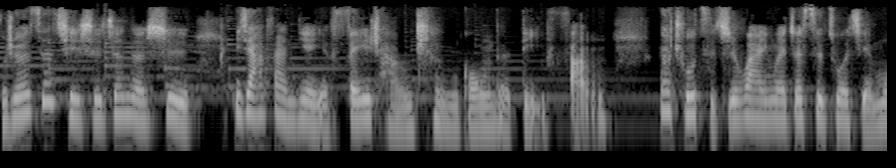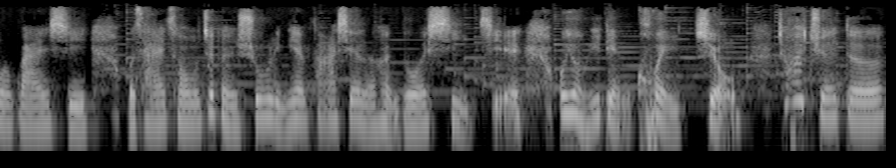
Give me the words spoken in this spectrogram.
我觉得这其实真的是一家饭店也非常成功的地方。那除此之外，因为这次做节目的关系，我才从这本书里面发现了很多细节，我有一点愧疚，就会觉得。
